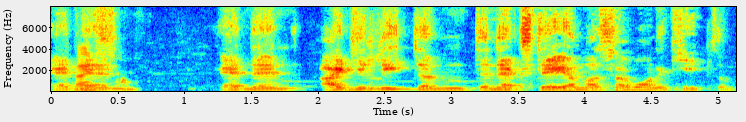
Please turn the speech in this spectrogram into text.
And Nice. then and then I delete them the next day unless I want to keep them.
